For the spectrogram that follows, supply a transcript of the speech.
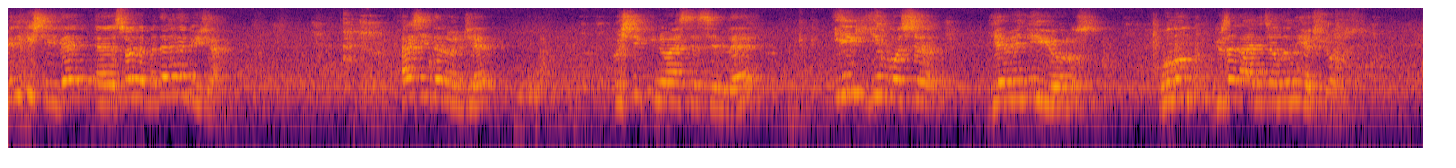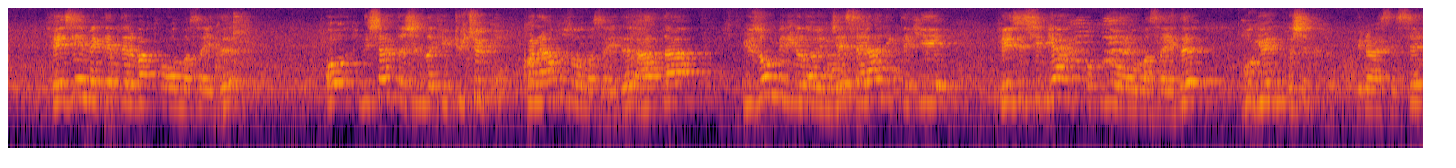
bir iki şeyi de e, söylemeden edemeyeceğim. Her şeyden önce Işık Üniversitesi'nde ilk yılbaşı yemeğini yiyoruz. Bunun güzel ayrıcalığını yaşıyoruz. Feyziye Mektepleri Vakfı olmasaydı, o Nişantaşı'ndaki küçük konağımız olmasaydı, hatta 111 yıl önce Selanik'teki Feyzi Sibyan Okulu olmasaydı, bugün Işık Üniversitesi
